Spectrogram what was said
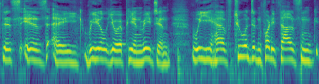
this is a real European region. We have 240,000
